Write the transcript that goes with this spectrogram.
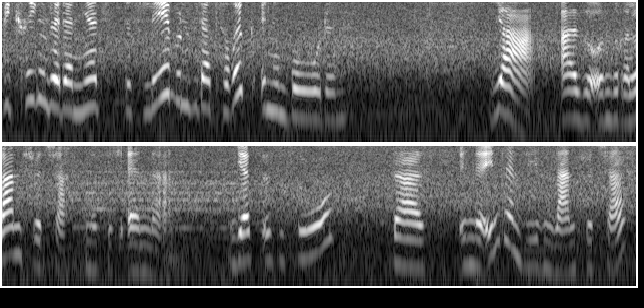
Wie kriegen wir denn jetzt das Leben wieder zurück in den Boden? Ja, also unsere Landwirtschaft muss sich ändern. Jetzt ist es so, dass in der intensiven Landwirtschaft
